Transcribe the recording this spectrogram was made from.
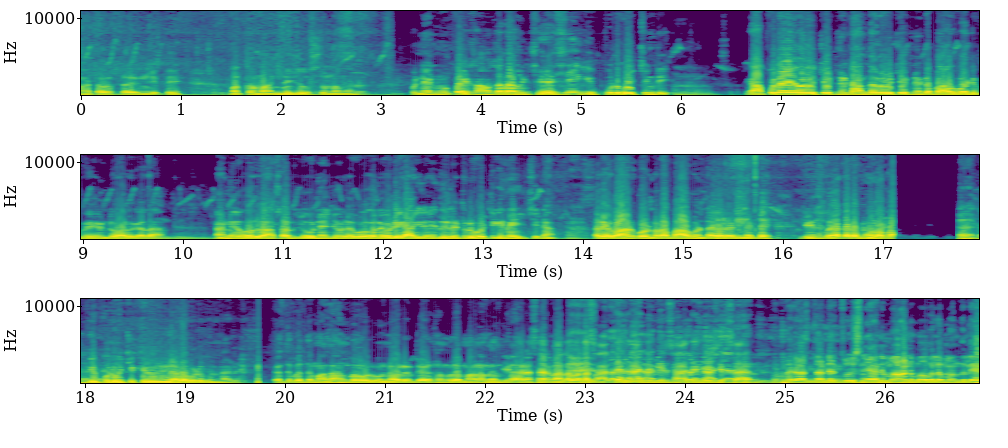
మాట వస్తాయని చెప్పి మొత్తం అన్ని చూస్తున్నాము. ఇప్పుడు నేను ముప్పై సంవత్సరాలు చేసి ఇప్పుడు వచ్చింది. అప్పుడే వచ్చేటట్టు అందరూ వచ్చేటట్టు బాగుపడిపోయి ఉండేవాళ్ళు కదా. నన్ను ఎవరు అసలు చూడనే చూడలేదు ఒకరు ఎవడి ఐదు ఐదు లీటర్ ఒట్టిగానే ఇచ్చిన. అరే వాడుకుంటారా బాగుంటాయి అంటే తీసుకుని అక్కడ మూల ఇప్పుడు వచ్చి క్యూలు నిలబడుకున్నారు. పెద్ద పెద్ద మహానుభావులు ఉన్నారు దేశంలో మీరు వస్తుంటే చూసినా కానీ మహానుభావుల మందులే.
